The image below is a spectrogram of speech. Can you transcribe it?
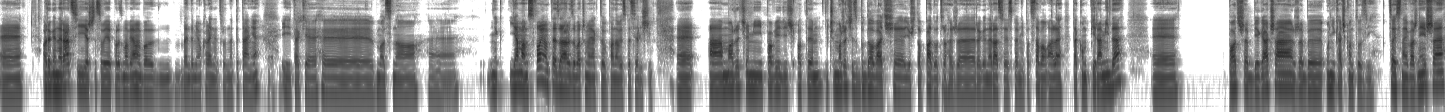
E, o regeneracji jeszcze sobie porozmawiamy, bo będę miał kolejne trudne pytanie i takie e, mocno e, nie, ja mam swoją tezę, ale zobaczymy, jak to panowie specjaliści. E, a możecie mi powiedzieć o tym, czy możecie zbudować, już to padło trochę, że regeneracja jest pewnie podstawą, ale taką piramidę potrzeb biegacza, żeby unikać kontuzji. Co jest najważniejsze?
